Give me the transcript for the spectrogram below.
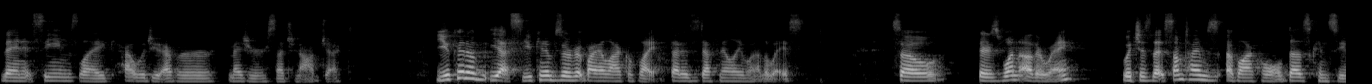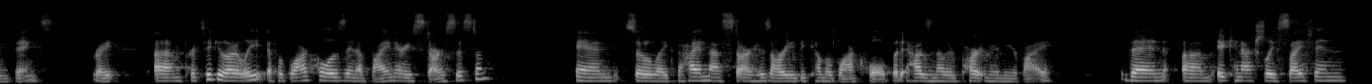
then it seems like how would you ever measure such an object? You can, yes, you can observe it by a lack of light. That is definitely one of the ways. So there's one other way, which is that sometimes a black hole does consume things, right? Um, particularly if a black hole is in a binary star system. And so like the high mass star has already become a black hole, but it has another partner nearby, then um, it can actually siphon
